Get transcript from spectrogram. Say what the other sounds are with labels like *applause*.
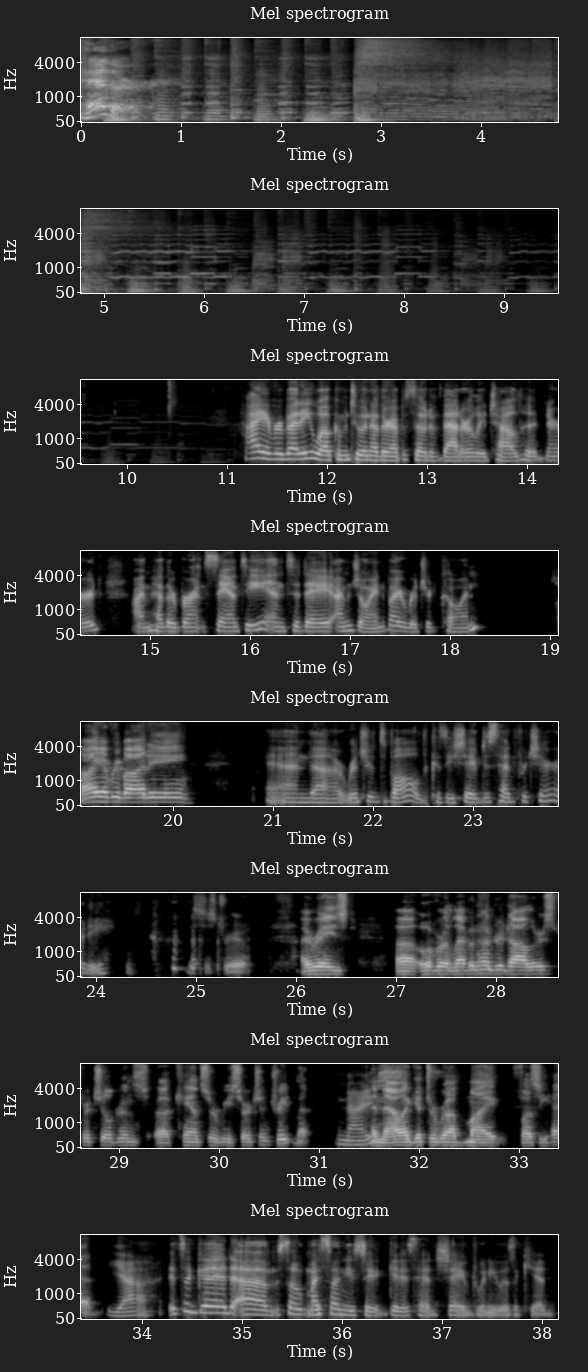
Heather. Hi, everybody. Welcome to another episode of That Early Childhood Nerd. I'm Heather Bernt-Santy, and today I'm joined by Richard Cohen. Hi, everybody. And uh, Richard's bald because he shaved his head for charity. this is true. I raised uh, over $1,100 for children's uh, cancer research and treatment. Nice. And now I get to rub my fuzzy head. Yeah, it's a good. Um, so my son used to get his head shaved when he was a kid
